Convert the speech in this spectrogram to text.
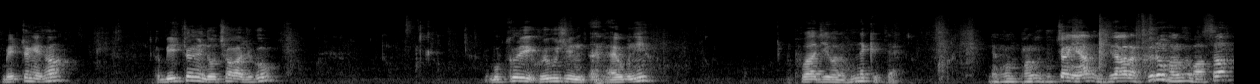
밀정에서 그 밀정을 놓쳐가지고 목소리 굵으신 배우분이 부하 직원을 혼냈길 때. 방- 방송 국장이야. 지나가다 그런 방송 봤어?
